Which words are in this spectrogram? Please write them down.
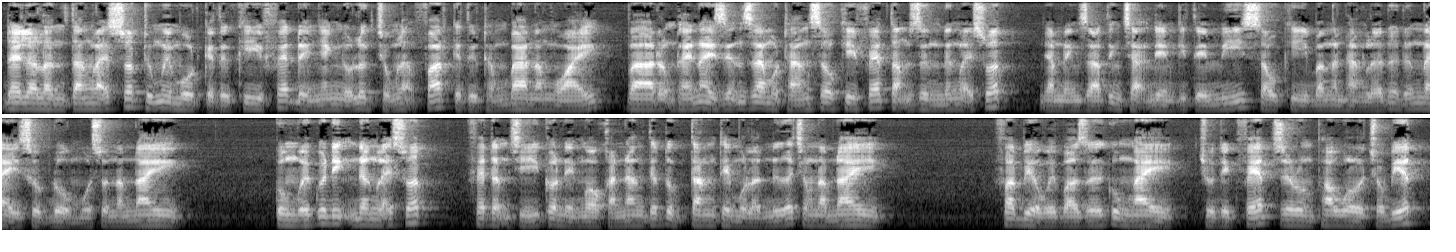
Đây là lần tăng lãi suất thứ 11 kể từ khi Fed đẩy nhanh nỗ lực chống lạm phát kể từ tháng 3 năm ngoái và động thái này diễn ra một tháng sau khi Fed tạm dừng nâng lãi suất nhằm đánh giá tình trạng nền kinh tế Mỹ sau khi ba ngân hàng lớn ở nước này sụp đổ mùa xuân năm nay. Cùng với quyết định nâng lãi suất, Fed thậm chí còn để ngỏ khả năng tiếp tục tăng thêm một lần nữa trong năm nay. Phát biểu với báo giới cùng ngày, Chủ tịch Fed Jerome Powell cho biết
